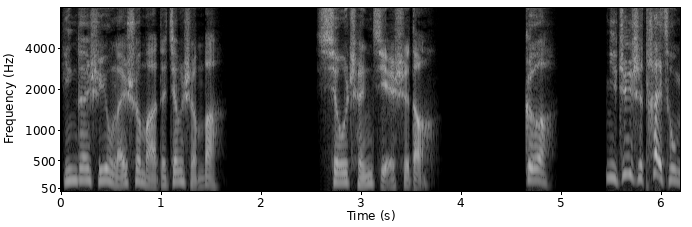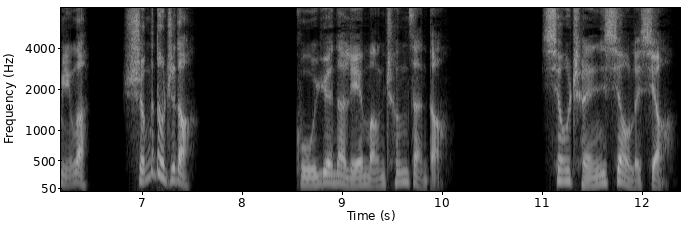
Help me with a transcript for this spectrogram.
应该是用来拴马的缰绳吧？”萧晨解释道：“哥，你真是太聪明了，什么都知道。”古月娜连忙称赞道。萧晨笑了笑，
